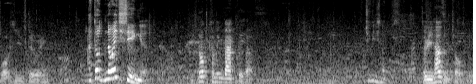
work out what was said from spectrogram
what he's doing. I don't know anything. He's not coming back with us. What do you mean he's not? So he hasn't told you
